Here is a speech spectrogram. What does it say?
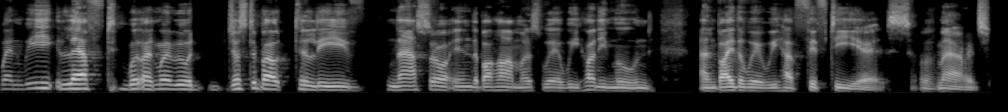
when we left, when, when we were just about to leave Nassau in the Bahamas where we honeymooned. And by the way, we have 50 years of marriage.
